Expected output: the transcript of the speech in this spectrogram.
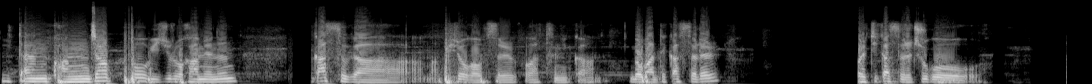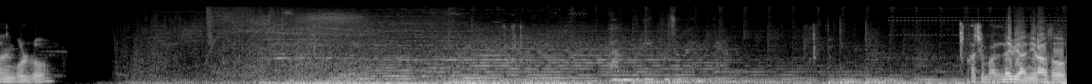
일단 광자포 위주로 가면은 가스가 막 필요가 없을 것 같으니까 노바한테 가스를 멀티 가스를 주고 하는 걸로 광물이 부족합니다. 아직 말렙이 아니라서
